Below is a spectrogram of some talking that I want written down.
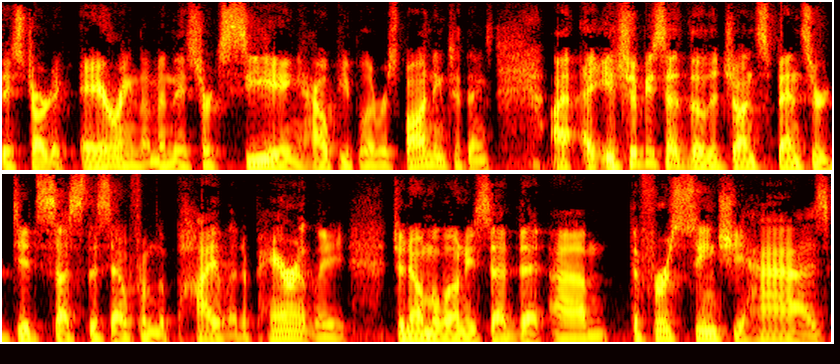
they started airing them and they start seeing how people are responding to things. I- it should be said though that John Spencer did suss this out from the pilot. Apparently, Janel Moloney said that um, the first scene she has,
